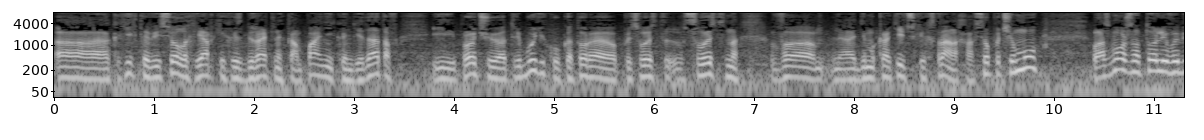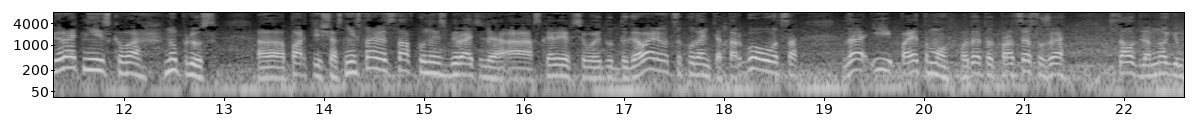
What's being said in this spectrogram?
э, каких-то веселых, ярких избирательных кампаний, кандидатов и прочую атрибутику, которая свойственна в э, демократических странах. А все почему? Возможно, то ли выбирать не из кого, ну плюс э, партии сейчас не ставят ставку на избирателя, а скорее всего идут договариваться куда-нибудь, отторговываться, да, и поэтому вот этот процесс уже стал для многим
